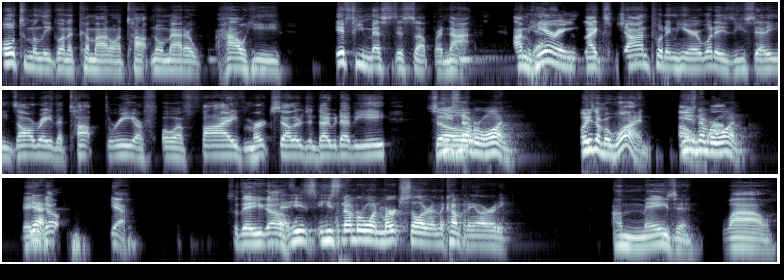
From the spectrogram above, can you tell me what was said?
ultimately going to come out on top no matter how he if he messed this up or not I'm Yeah. hearing like John put in here. What is he said? He's already the top three or or five merch sellers in WWE. So he's number one. Oh, he's number one. Oh, he's Oh, number wow. one. There yeah. you go. Yeah. So there you go. Yeah, he's he's number one merch seller in the company already. Amazing. Wow.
